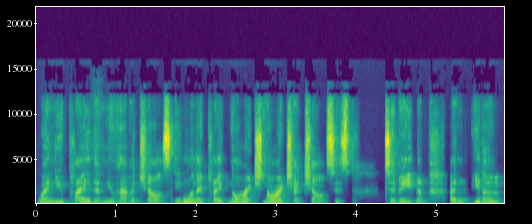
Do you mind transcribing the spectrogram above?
when you play them, you have a chance. Even when they played Norwich, Norwich had chances to beat them. And you know,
